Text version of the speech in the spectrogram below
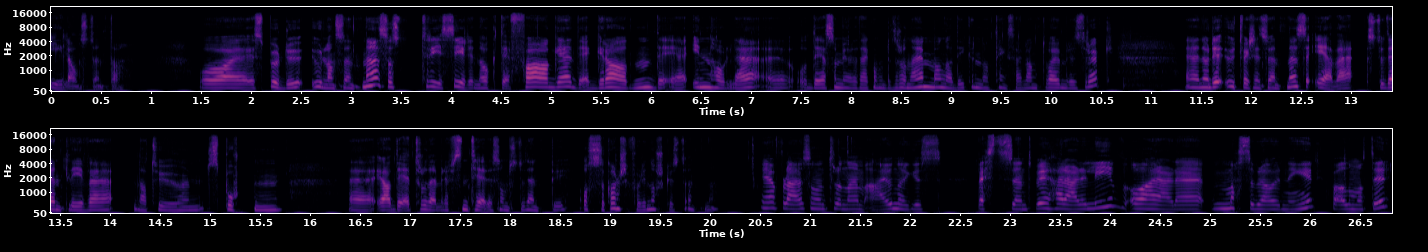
i-landsstudenter. Og spør du u-landsstudentene, så sier de nok det er faget, det er graden, det er innholdet eh, og det som gjør at jeg kommer til Trondheim. Mange av de kunne nok tenkt seg langt varmere strøk. Eh, når det er utvekslingsstudentene, så er det studentlivet, naturen, sporten. Eh, ja, det Trondheim representerer som studentby. Også kanskje for de norske studentene. Ja, for det er jo sånn at Trondheim er jo Norges beste studentby. Her er det liv, og her er det masse bra ordninger på alle måter.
